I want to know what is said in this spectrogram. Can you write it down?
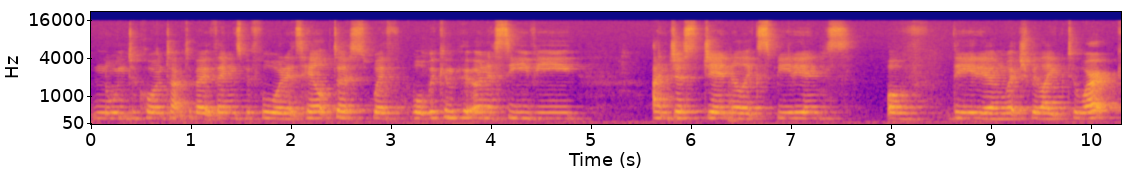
known to contact about things before. It's helped us with what we can put on a CV and just general experience of the area in which we like to work.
